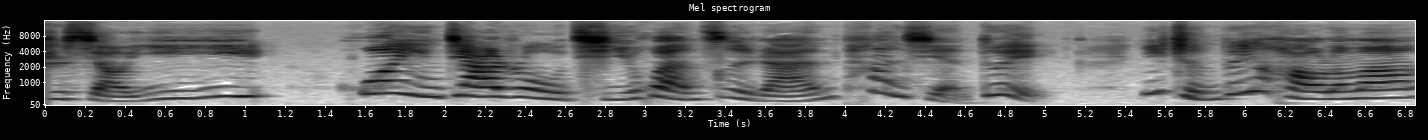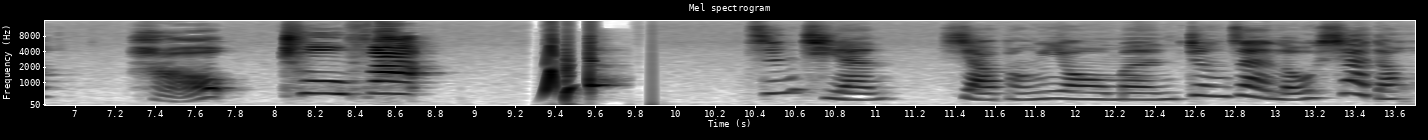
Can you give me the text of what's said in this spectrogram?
是小依依，欢迎加入奇幻自然探险队。你准备好了吗？好，出发！今天，小朋友们正在楼下的花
